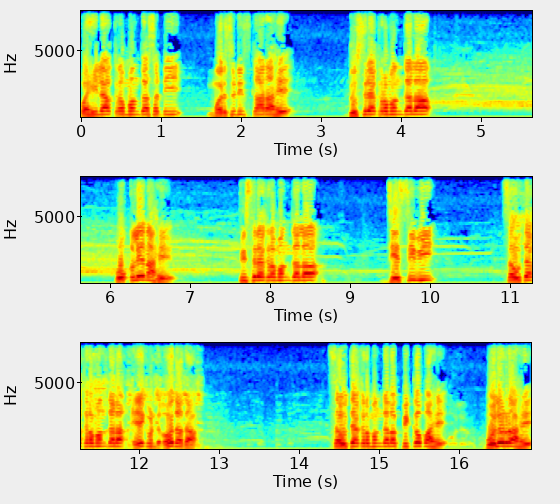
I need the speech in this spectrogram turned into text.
पहिल्या क्रमांकासाठी मर्सिडीज कार आहे. दुसऱ्या क्रमांकाला पोकलेन आहे. तिसऱ्या क्रमांकाला जेसीबी. चौथ्या क्रमांकाला एक मिनिट ओ दादा. चौथ्या क्रमांकाला पिकअप आहे बोलेरो आहे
